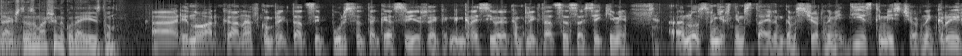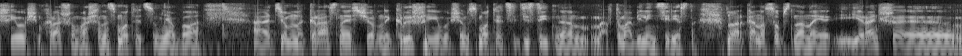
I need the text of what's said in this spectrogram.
Так, что за машина, куда ездил? А, Рено Аркана в комплектации Пульса, такая свежая, красивая комплектация со всякими, а, ну, с внешним стайлингом, с черными дисками, с черной крышей. В общем, хорошо машина смотрится. У меня была а, темно-красная с черной крышей. В общем, смотрится действительно автомобиль интересно. Ну, Аркана, собственно, она и, раньше... э,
